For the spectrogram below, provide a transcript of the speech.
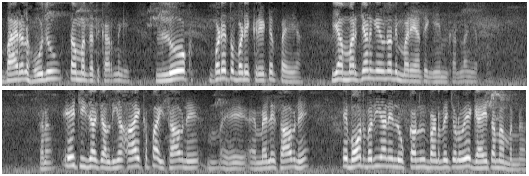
ਵਾਇਰਲ ਹੋ ਜਾਊ ਤਾਂ ਮਦਦ ਕਰਨਗੇ। ਲੋਕ ਬੜੇ ਤੋਂ ਬੜੇ ਕ੍ਰੀਏਟਿਵ ਪਏ ਆ। ਜਾਂ ਮਰ ਜਾਣਗੇ ਉਹਨਾਂ ਦੇ ਮਰਿਆਂ ਤੇ ਗੇਮ ਕਰ ਲਾਂਗੇ ਆਪਾਂ। ਹਨਾ? ਇਹ ਚੀਜ਼ਾਂ ਚੱਲਦੀਆਂ। ਆ ਇੱਕ ਭਾਈ ਸਾਹਿਬ ਨੇ ਮ, ਇਹ ਐਮਐਲਏ ਸਾਹਿਬ ਨੇ ਇਹ ਬਹੁਤ ਵਧੀਆ ਨੇ, ਲੋਕਾਂ ਨੂੰ ਵੀ ਵੰਡਦੇ, ਚਲੋ ਇਹ ਗਏ ਤਾਂ ਮੈਂ ਮੰਨਾਂ।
